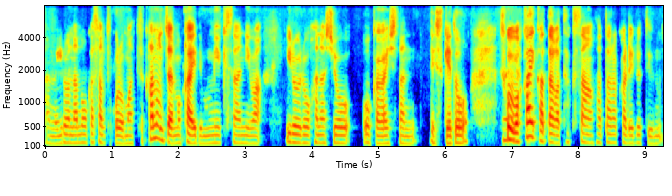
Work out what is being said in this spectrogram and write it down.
あのいろんな農家さんのところを待ってかのんちゃんの会でもみゆきさんにはいろいろお話をお伺いしたんですけどすごい若い方がたくさん働かれるっていう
